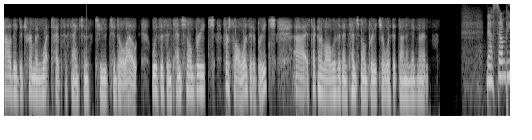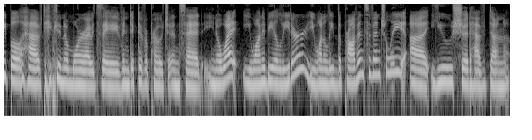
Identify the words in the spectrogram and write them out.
how they determine what types of sanctions to to dole out. Was this intentional breach? First of all, was it a breach? Uh, second of all, was it intentional breach or was it done in ignorance? Now, some people have taken a more, I would say, vindictive approach and said, you know what, you want to be a leader, you want to lead the province eventually, uh, you should have done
